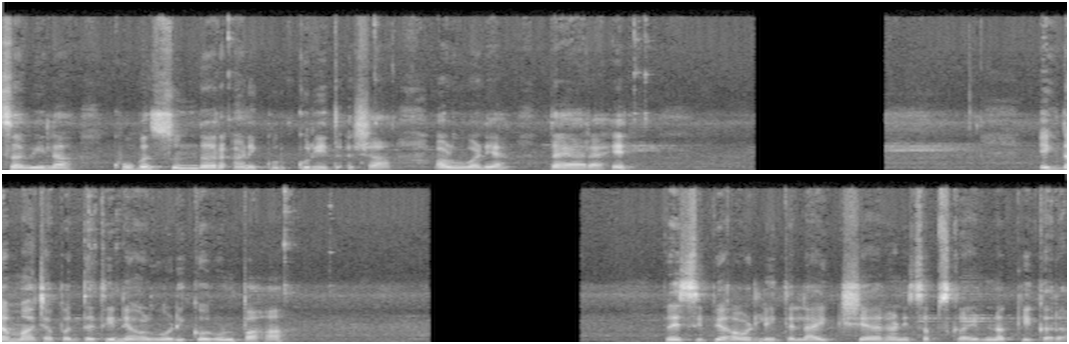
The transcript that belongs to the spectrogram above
चवीला खूपच सुंदर आणि कुरकुरीत अशा अळूवड्या तयार आहेत. एकदा माझ्या पद्धतीने अळूवडी करून पहा. रेसिपी आवडली तर लाईक शेअर आणि सबस्क्राईब नक्की करा.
